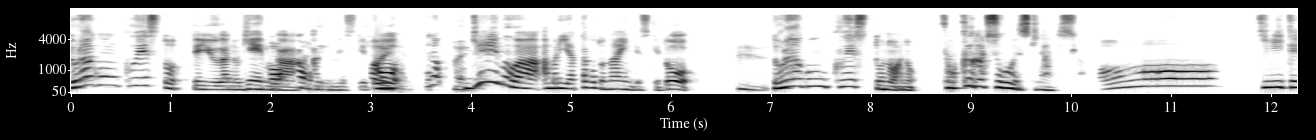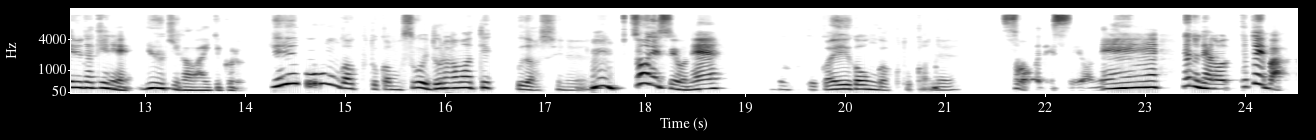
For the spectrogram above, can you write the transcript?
ドラゴンクエストっていうあのゲームがあるんですけど、はいあの、はいゲームはあまりやったことないんですけど、ドラゴンクエストのあの曲がすごい好きなんですよ。ああ。聴いてるだけで勇気が湧いてくる。ゲーム音楽とかもすごいドラマティックだしね。うん、そうですよね。音楽とか映画音楽とかね。そうですよね。なのであの、例えば、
